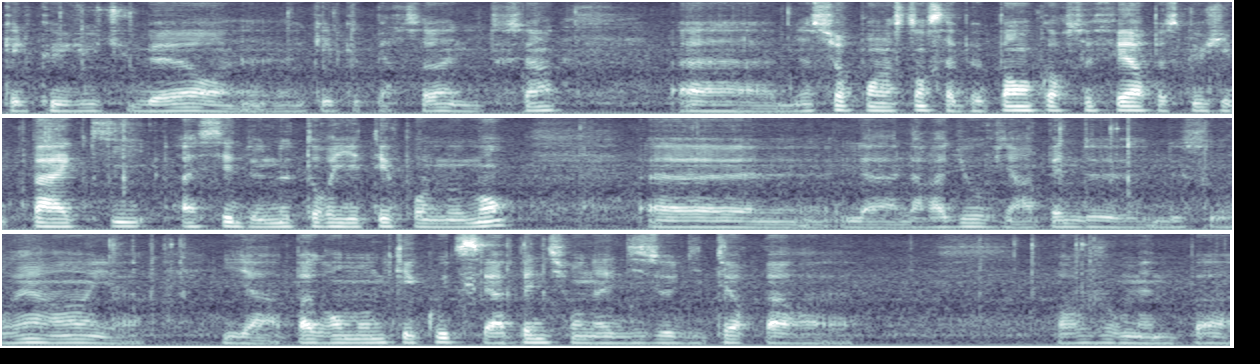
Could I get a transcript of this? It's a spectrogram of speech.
quelques youtubeurs, quelques personnes et tout ça. Euh, bien sûr, pour l'instant, ça peut pas encore se faire parce que j'ai pas acquis assez de notoriété pour le moment. Euh, la, radio vient à peine de, s'ouvrir. Hein. Il n'y a, pas grand monde qui écoute. C'est à peine si on a 10 auditeurs par, euh, par jour, même pas.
